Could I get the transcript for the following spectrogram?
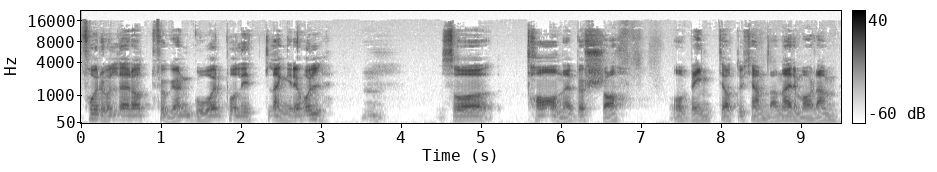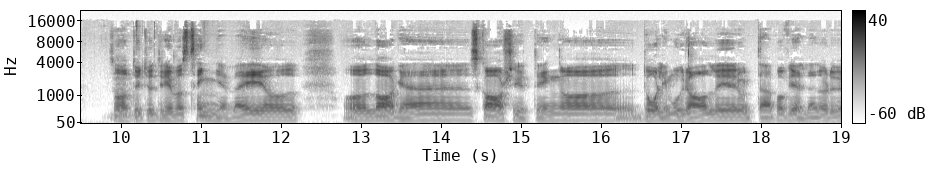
forhold der at fuglen går på litt lengre hold, så ta ned børsa og vent til at du kommer deg nærmere dem. Sånn at du ikke driver og sender vei og, og lager skarskyting og dårlig moral rundt deg på fjellet når du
